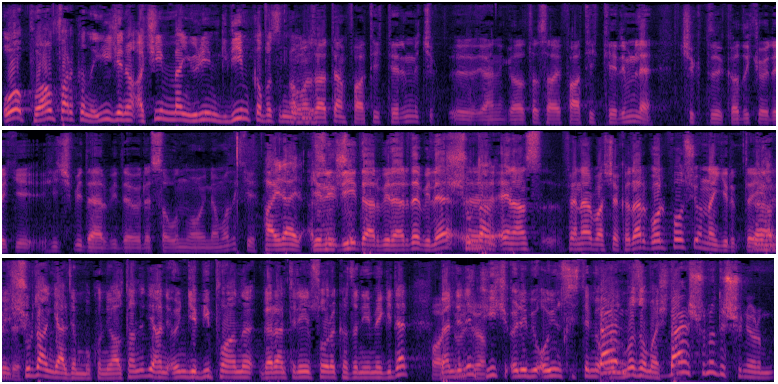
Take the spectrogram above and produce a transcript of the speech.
O puan farkını iyicene açayım ben yürüyeyim gideyim kafasında Ama olur. zaten Fatih Terim'le çık e, yani Galatasaray Fatih Terim'le çıktığı Kadıköy'deki hiçbir derbide öyle savunma oynamadı ki. Hayır hayır. Yenildiği şu- derbilerde bile Şuradan- e, en az Fenerbahçe kadar gol pozisyonuna girip de yenildi. Tabii şuradan geldim bu konuya. Altan dedi ya, hani önce bir puanı garantileyip sonra kazanayım'a gider. Fatih ben dedim Hocam- ki hiç öyle bir oyun sistemi Ben, olmaz o maçta. ben şunu düşünüyorum.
